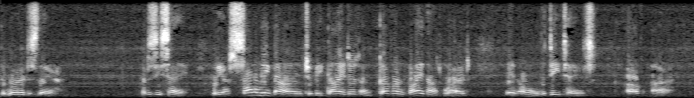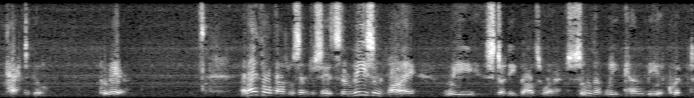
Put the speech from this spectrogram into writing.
The Word is there. What does he say? We are solemnly bound to be guided and governed by that word in all the details of our practical career. And I thought that was interesting. It's the reason why we study God's Word, so that we can be equipped.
